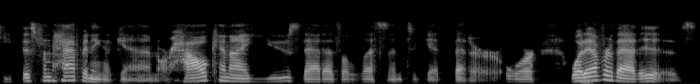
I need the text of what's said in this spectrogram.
keep this from happening again? Or how can I use that as a lesson to get better? Or whatever that is,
